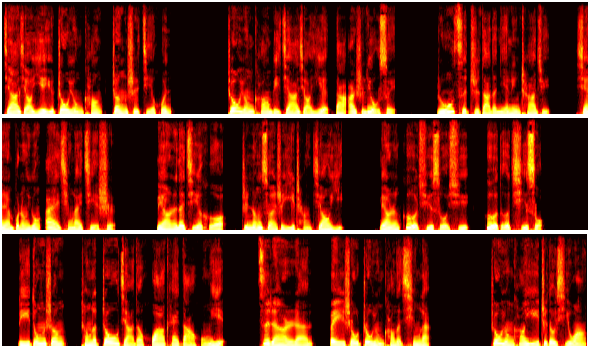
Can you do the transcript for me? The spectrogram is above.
贾小叶与周永康正式结婚。周永康比贾小叶大二十六岁。如此之大的年龄差距，显然不能用爱情来解释。两人的结合只能算是一场交易，两人各取所需，各得其所。李东升成了周家的花开大红叶，自然而然备受周永康的青睐。周永康一直都希望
